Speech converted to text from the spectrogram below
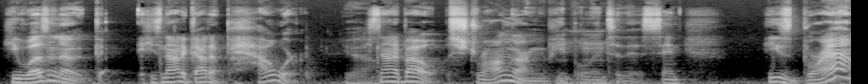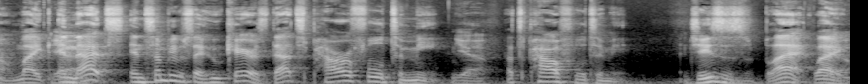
he wasn't a he's not a god of power. Yeah. He's not about strong arming people into this, and he's brown. Like, Yeah. and that's and some people say, who cares? That's powerful to me. Yeah. That's powerful to me. Jesus is black. Like Yeah.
